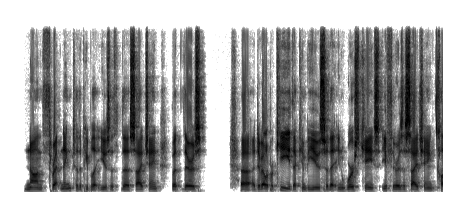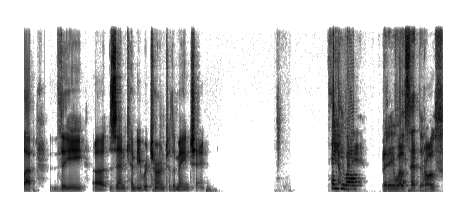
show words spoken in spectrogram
non-threatening to the people that use the, the sidechain, but there's uh, a developer key that can be used so that in worst case, if there is a sidechain clap, the uh, Zen can be returned to the main chain. Thank yeah, you all. Very well said, Rolf.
